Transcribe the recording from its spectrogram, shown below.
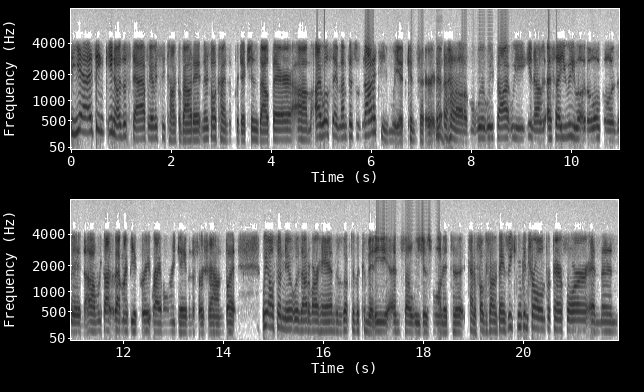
Yeah, I think you know, as a staff, we obviously talk about it, and there's all kinds of predictions out there. Um, I will say Memphis was not a team we had considered. Uh, we, we thought we, you know, SIUE, the local, is in. Um, we thought that might be a great rivalry game in the first round, but we also knew it was out of our hands. It was up to the committee, and so we just wanted to kind of focus on the things we can control and prepare for, and then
